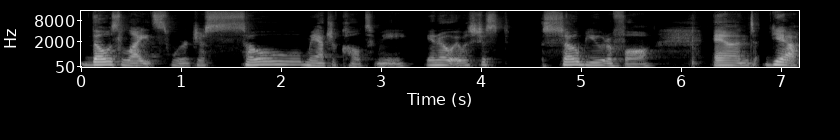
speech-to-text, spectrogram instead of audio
those lights were just so magical to me. You know, it was just so beautiful. And yeah,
